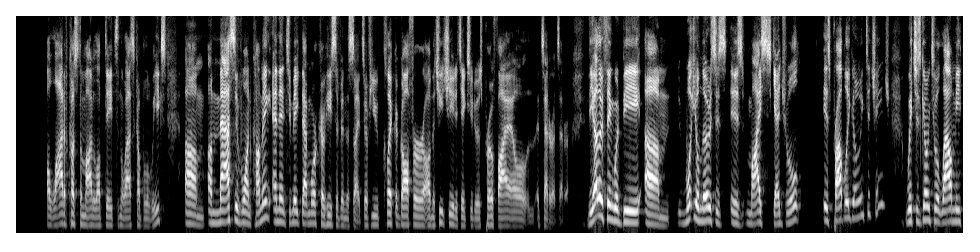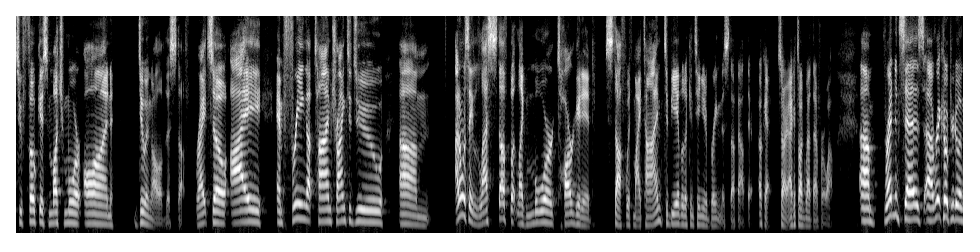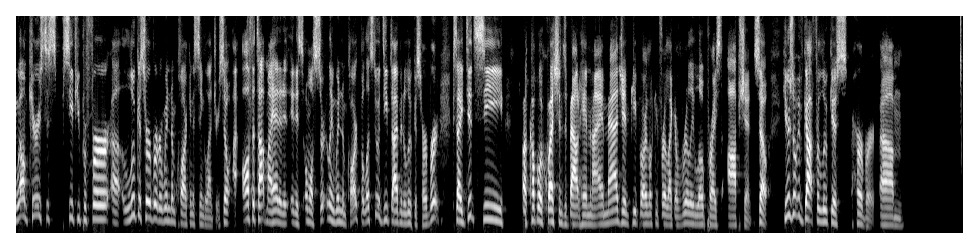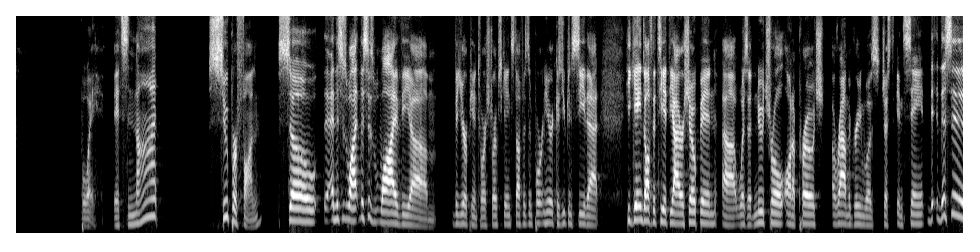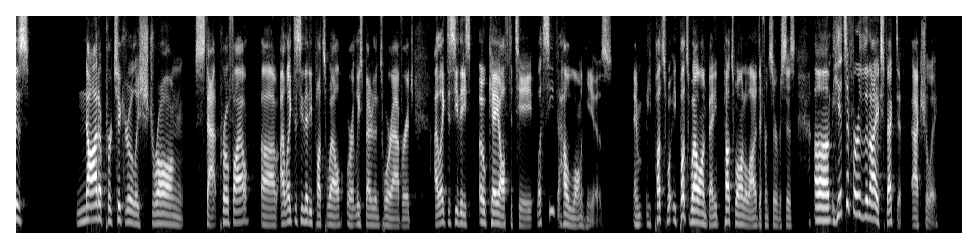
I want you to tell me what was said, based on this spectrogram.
a lot of custom model updates in the last couple of weeks. Um, a massive one coming, and then to make that more cohesive in the site. So if you click a golfer on the cheat sheet, it takes you to his profile, et cetera, et cetera. The other thing would be um, what you'll notice is is my schedule is probably going to change, which is going to allow me to focus much more on doing all of this stuff. Right. So I am freeing up time trying to do um I don't want to say less stuff, but like more targeted stuff with my time to be able to continue to bring this stuff out there. Okay. Sorry. I could talk about that for a while. Um, Brendan says, uh, Rick, hope you're doing well. I'm curious to see if you prefer uh, Lucas Herbert or Wyndham Clark in a single entry. So, uh, off the top of my head, it, it is almost certainly Wyndham Clark, but let's do a deep dive into Lucas Herbert because I did see a couple of questions about him, and I imagine people are looking for like a really low priced option. So, here's what we've got for Lucas Herbert. Um, boy, it's not super fun. So, and this is why this is why the um the European Tour strokes gain stuff is important here because you can see that he gained off the tee at the Irish Open, uh, was a neutral on approach around the green was just insane. Th- this is not a particularly strong stat profile. Uh, I like to see that he puts well, or at least better than tour average. I like to see that he's okay off the tee. Let's see how long he is and he puts he puts well on bent. He puts well on a lot of different surfaces. Um, he hits it further than I expected, actually.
